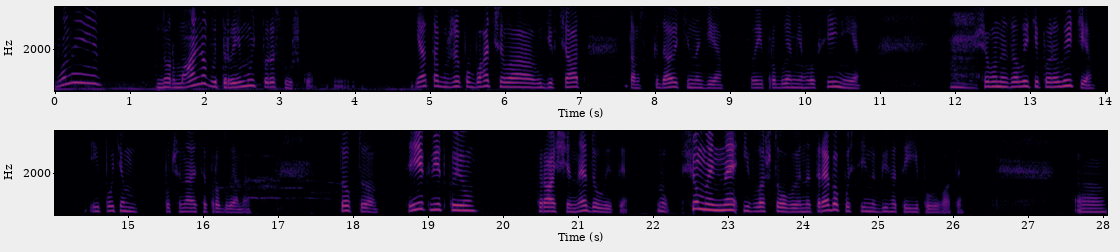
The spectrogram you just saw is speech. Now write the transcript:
вони нормально витримують пересушку. Я так вже побачила у дівчат, там скидають іноді свої проблемні глоксінії, що вони залиті, перелиті, і потім починаються проблеми. Тобто з цією квіткою краще не долити. Ну, що мене і влаштовує, не треба постійно бігати її поливати. Е,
